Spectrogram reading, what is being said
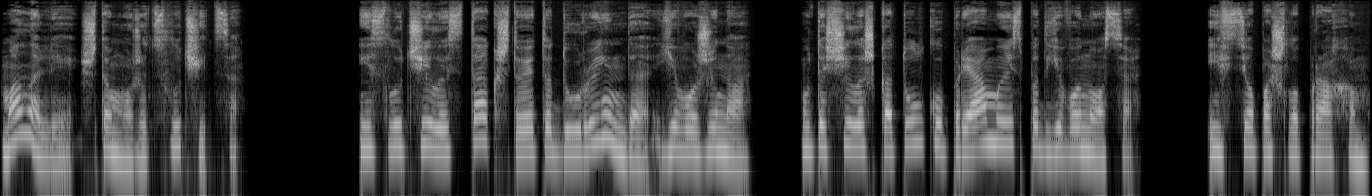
Мало ли, что может случиться. И случилось так, что эта дурында, его жена, утащила шкатулку прямо из-под его носа. И все пошло прахом.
